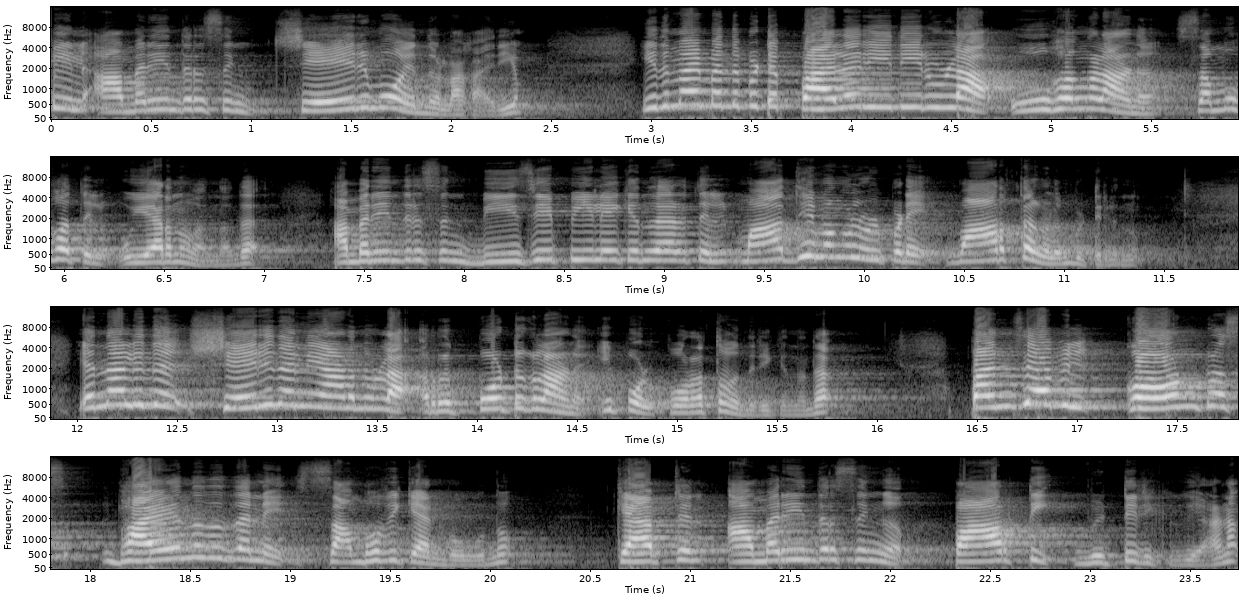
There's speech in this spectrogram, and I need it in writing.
പിയിൽ അമരീന്ദർ സിംഗ് ചേരുമോ എന്നുള്ള കാര്യം. ഇതുമായി ബന്ധപ്പെട്ട് പല രീതിയിലുള്ള ഊഹങ്ങളാണ് സമൂഹത്തിൽ ഉയർന്നു വന്നത്. അമരീന്ദർ സിംഗ് ബി ജെ പിയിലേക്ക് എന്ന തരത്തിൽ മാധ്യമങ്ങൾ ഉൾപ്പെടെ വാർത്തകളും വിട്ടിരുന്നു. എന്നാൽ ഇത് ശരി തന്നെയാണെന്നുള്ള റിപ്പോർട്ടുകളാണ് ഇപ്പോൾ പുറത്തു വന്നിരിക്കുന്നത്. പഞ്ചാബിൽ കോൺഗ്രസ് ഭയന്നത് തന്നെ സംഭവിക്കാൻ പോകുന്നു. ക്യാപ്റ്റൻ അമരീന്ദർ സിംഗ് പാർട്ടി വിട്ടിരിക്കുകയാണ്.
